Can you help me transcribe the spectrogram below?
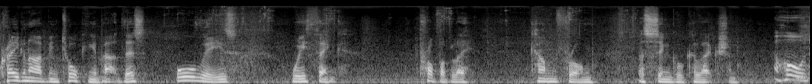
Craig and I have been talking about this. All these, we think, probably come from a single collection, A hoard.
